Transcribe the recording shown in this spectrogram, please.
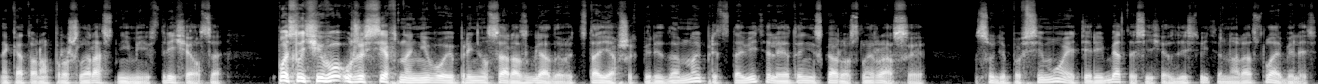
на котором в прошлый раз с ними и встречался, после чего, уже сев на него и принялся разглядывать стоявших передо мной представителей этой низкорослой расы. Судя по всему, эти ребята сейчас действительно расслабились,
